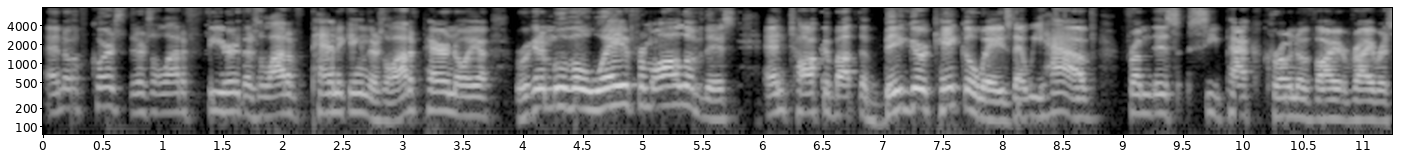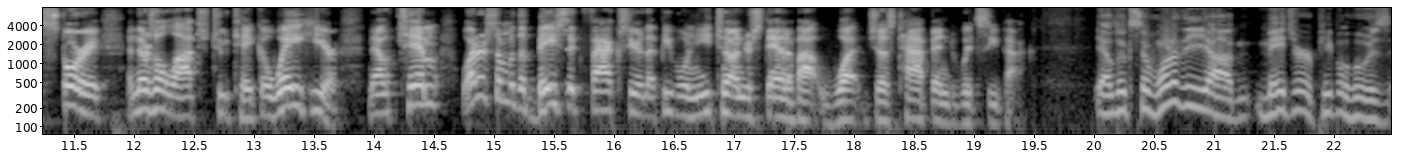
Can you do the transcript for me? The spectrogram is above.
And of course, there's a lot of fear, there's a lot of panicking, there's a lot of paranoia. We're going to move away from all of this and talk about the bigger takeaways that we have from this CPAC coronavirus story. And there's a lot to take away here. Now, Tim, what are some of the basic facts here that people need to understand about what just happened with CPAC? Yeah, Luke. So one of the uh, major people who was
